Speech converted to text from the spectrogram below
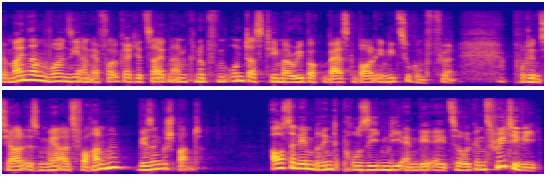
Gemeinsam wollen sie an erfolgreiche Zeiten anknüpfen und das Thema Reebok Basketball in die Zukunft führen. Potenzial ist mehr als vorhanden. Wir sind gespannt. Außerdem bringt Pro7 die NBA zurück ins Free TV.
